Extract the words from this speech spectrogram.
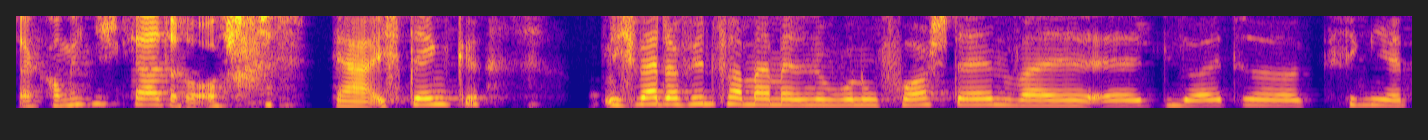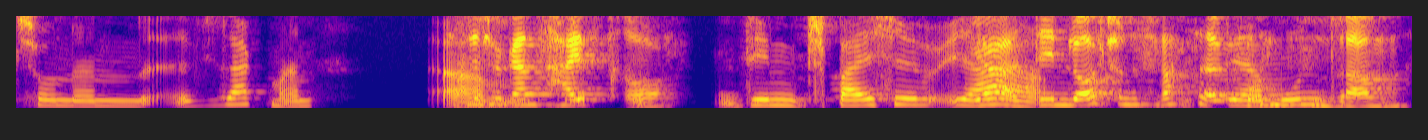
Da komme ich nicht klar drauf. Ja, ich denke, ich werde auf jeden Fall mal meine Wohnung vorstellen, weil äh, die Leute kriegen jetzt schon einen, äh, wie sagt man? Die sind schon ähm, ganz heiß drauf. Den Speichel, ja. Ja, denen läuft schon das Wasser der im Mund zusammen.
